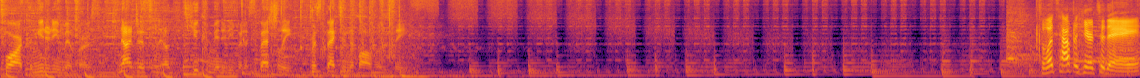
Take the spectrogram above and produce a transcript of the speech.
for our community members, not just in the Q community, but especially respecting the ballroom scene. So what's happened here today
